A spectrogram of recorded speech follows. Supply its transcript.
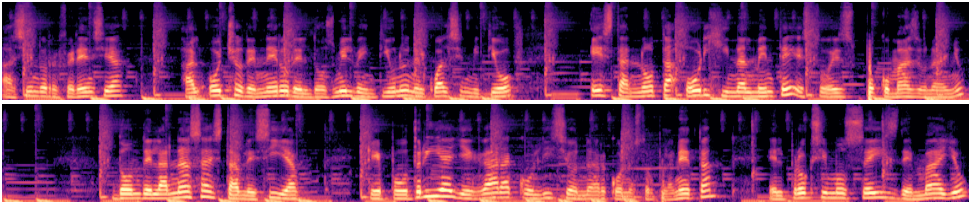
haciendo referencia al 8 de enero del 2021, en el cual se emitió esta nota originalmente, esto es poco más de un año, donde la NASA establecía que podría llegar a colisionar con nuestro planeta el próximo 6 de mayo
